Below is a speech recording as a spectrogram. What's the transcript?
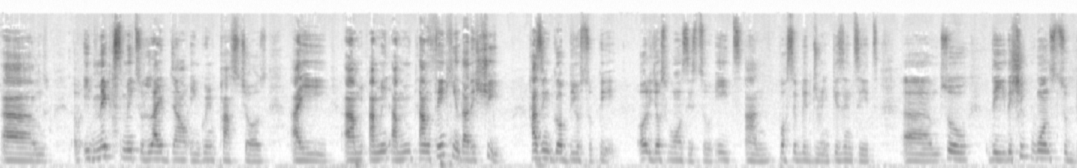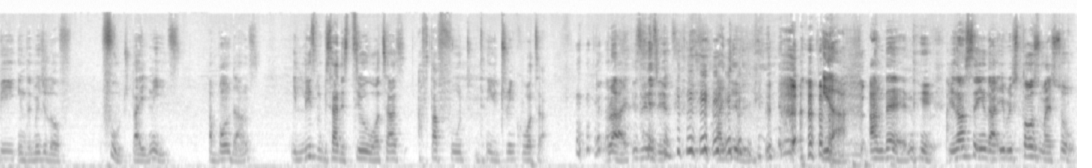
Um it. makes me to lie down in green pastures. I um i mean i'm i'm thinking that a sheep hasn't got bills to pay all he just wants is to eat and possibly drink isn't it? Um so the the sheep wants to be in the middle of food that he needs abundance. It leaves me beside the still waters. After food then you drink water. Right isn't it? Ideally. Yeah. And then you're now saying that it restores my soul.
